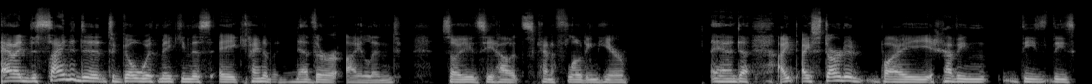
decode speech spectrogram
and I decided to, to go with making this a kind of a nether island. So you can see how it's kind of floating here and uh, I, I started by having these these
